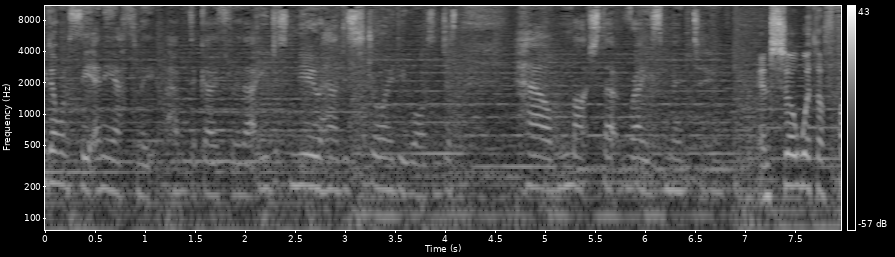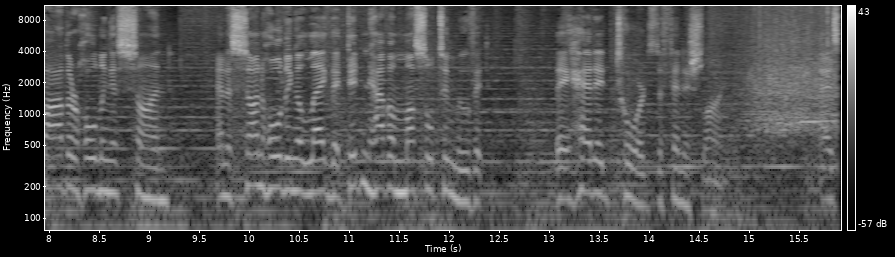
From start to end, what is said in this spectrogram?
you don't want to see any athlete having to go through that. You just knew how destroyed he was and just how much that race meant to him. And so, with a father holding a son, and a son holding a leg that didn't have a muscle to move it, they headed towards the finish line. As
